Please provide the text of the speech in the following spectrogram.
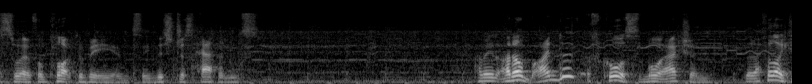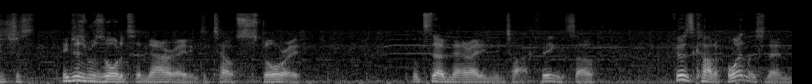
swear, for plot conveniency, this just happens. I mean, I don't mind it, of course, more action, but I feel like it's just he just resorted to narrating to tell a story instead of narrating the entire thing. So it feels kind of pointless then.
